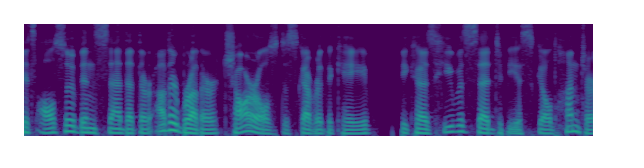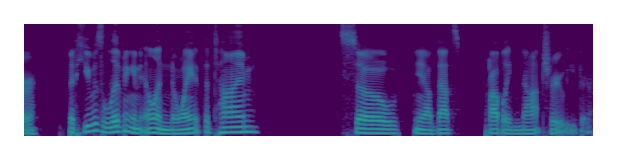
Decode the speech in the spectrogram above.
It's also been said that their other brother, Charles, discovered the cave because he was said to be a skilled hunter, but he was living in Illinois at the time. So, you know, that's probably not true either.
